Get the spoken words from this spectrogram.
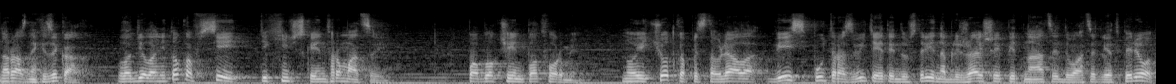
на разных языках, владела не только всей технической информацией по блокчейн-платформе, но и четко представляла весь путь развития этой индустрии на ближайшие 15-20 лет вперед,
